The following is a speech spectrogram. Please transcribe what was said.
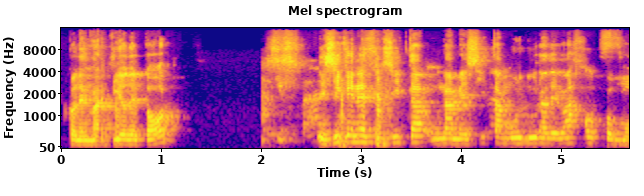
Con el martillo de Thor. Y sí que necesita una mesita muy dura debajo como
